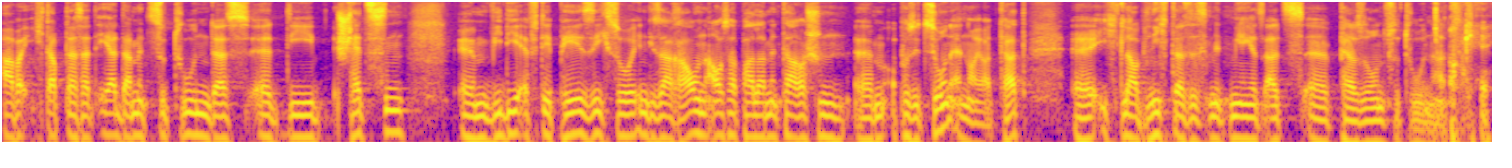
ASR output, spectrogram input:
Aber ich glaube, das hat eher damit zu tun, dass äh, die schätzen, wie die FDP sich so in dieser rauen außerparlamentarischen ähm, Opposition erneuert hat. Äh, ich glaube nicht, dass es mit mir jetzt als äh, Person zu tun hat. Okay,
